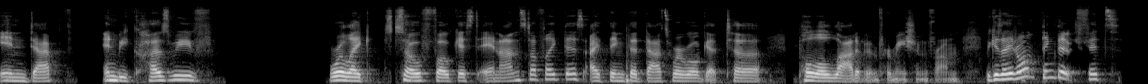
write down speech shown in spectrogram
in depth. And because we've we're like so focused in on stuff like this, I think that that's where we'll get to pull a lot of information from. Because I don't think that Fitz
